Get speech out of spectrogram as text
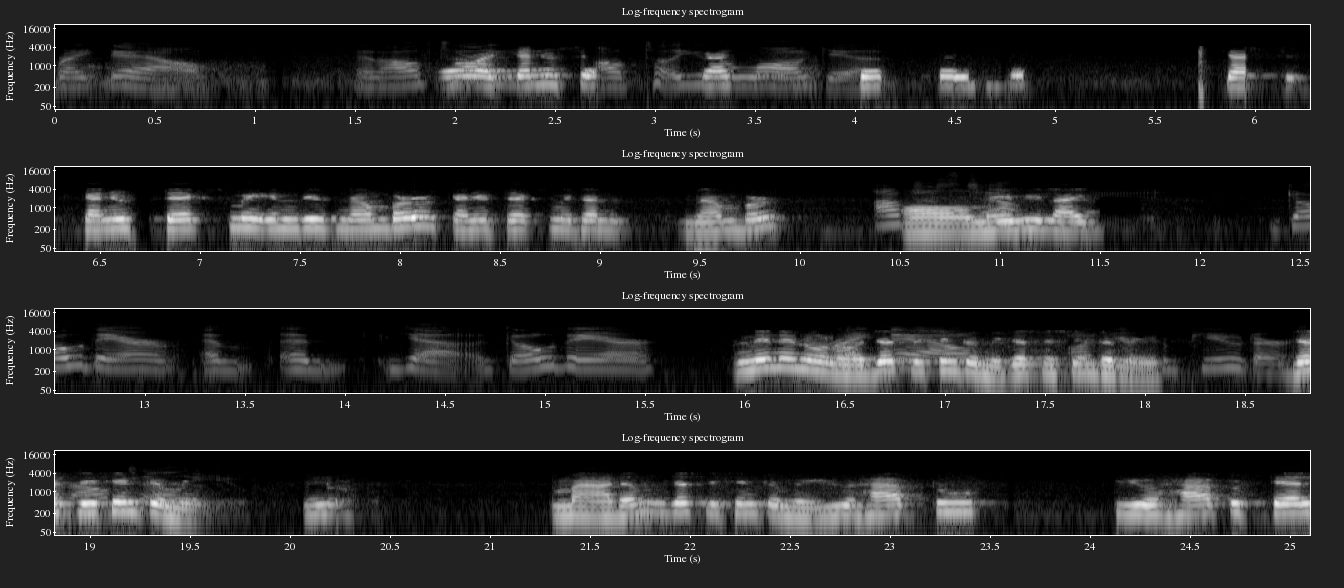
right now, and I'll All tell right. Can you. you say? I'll tell you the login. can, can you text me in this number? Can you text me the number? I'll Or maybe like Go there and and yeah, go there no, no, no, no. right Just listen to me. Just listen to me. computer, Just listen to me. you. No, madam, just listen to me. You have to. You have to tell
